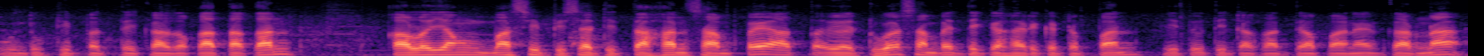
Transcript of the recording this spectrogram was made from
untuk dipetik. Atau katakan kalau yang masih bisa ditahan sampai atau ya 2 sampai tiga hari ke depan itu tidak ada panen karena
